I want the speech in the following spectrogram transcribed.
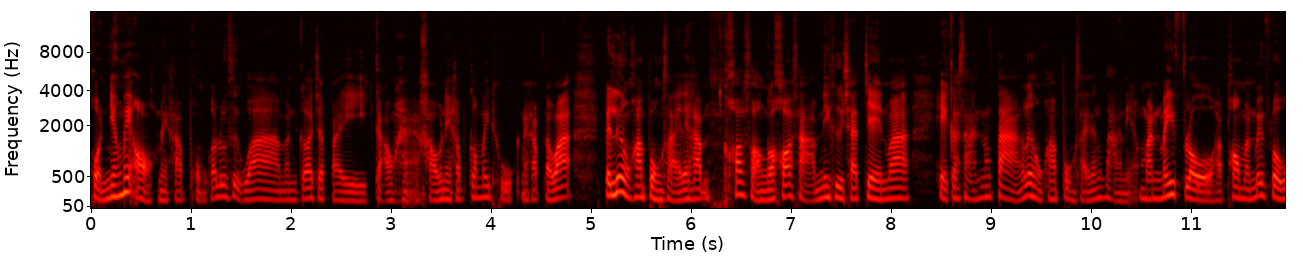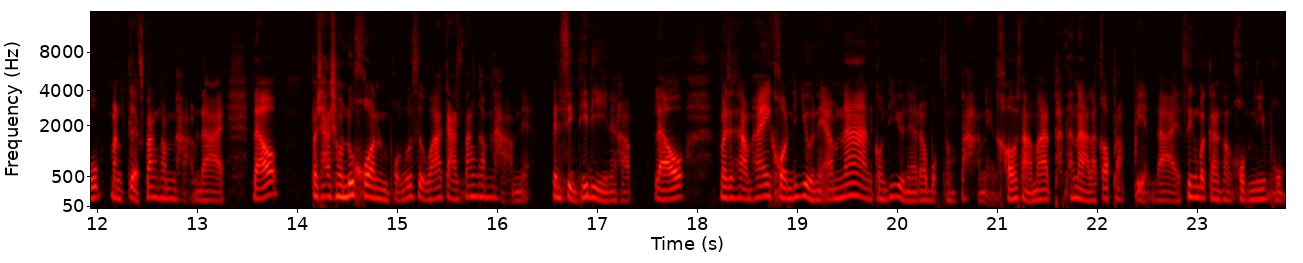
ผลยังไม่ออกนะครับผมก็รู้สึกว่ามันก็จะไปกล่าวหาเขาเนี่ยครับก็ไม่ถูกนะครับ แต่ว่าเป็นเรื่องของความโปร่งใสเลยครับ ข้อ 2 กับข้อ 3 นี่คือชัดเจนว่าเอกสารต่างๆ เรื่องของความโปร่งใสต่างๆเนี่ยมันไม่โฟล์ครับพอมันไม่โฟล์ปุ๊บมันเกิดตั้งคำถามได้ แล้วประชาชนทุกคนผมรู้สึกว่าการตั้งคำถามเนี่ยเป็นสิ่งที่ดีนะครับ แล้วมันจะทำให้คนที่อยู่ในอำนาจคนที่อยู่ในระบบต่างๆเนี่ยเขาสามารถพัฒนาแล้วก็ปรับเปลี่ยนได้ ซึ่งประกันสังคมนี้ผม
